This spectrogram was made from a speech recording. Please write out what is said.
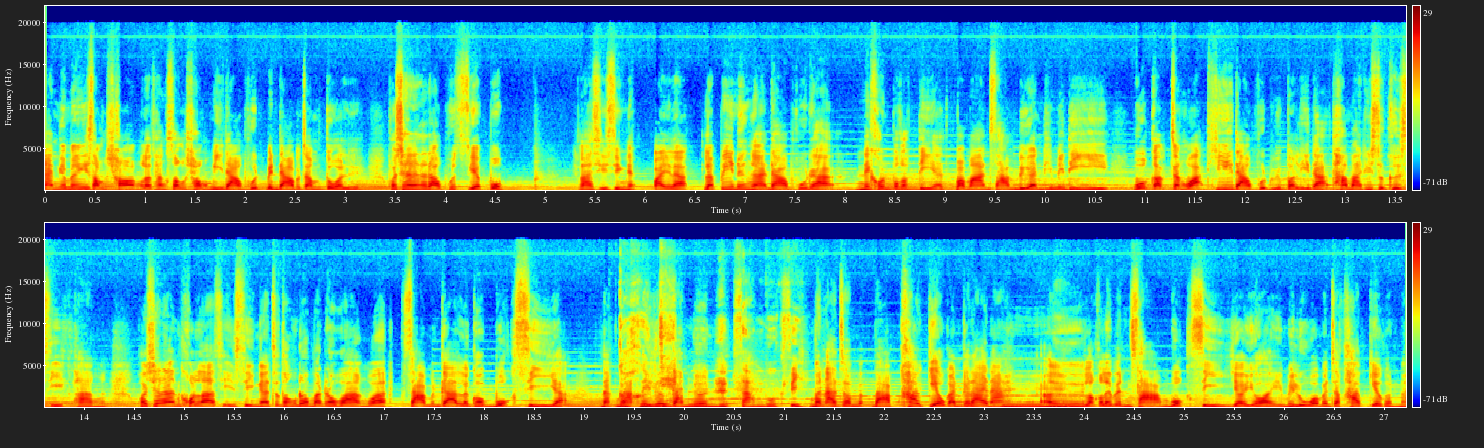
การเงินมันมีสองช่องแล้วทั้งสองช่องมีดาวพุธเป็นดาวประจำตัวเลย เพราะฉะนั้นถ้าดาวพุธเสียปุ๊บ ราศีสิงห์เนี่ยไปแล้ว แล้วปีหนึ่งอะดาวพุธอะในคนปกติประมาณ 3 เดือนที่ไม่ดี บวกกับจังหวะที่ดาวพุธวิปริตอะถ้ามากที่สุดคือ 4 ครั้ง เพราะฉะนั้นคนราศีสิงห์อะจะต้องระมัดระวังว่าสามเหมือนกันแล้วก็บวก4อะ หนักก็ๆคือในเรื่องการเงินสามบวกสี่มันอาจจะแบบคาบเกี่ยวกันก็ได้นะอืมเออเราก็เลยเป็น3บวก4ย่อยๆ ไม่รู้ว่ามันจะคาบเกี่ยวกันไหม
